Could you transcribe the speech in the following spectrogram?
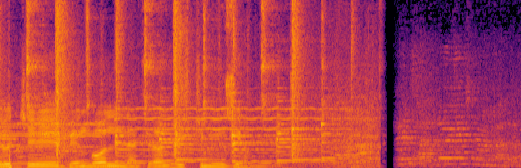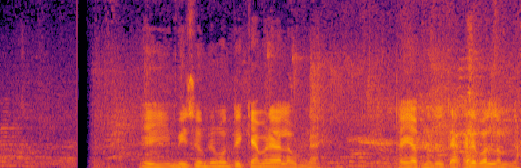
এটি হচ্ছে বেঙ্গল ন্যাচারাল হিস্ট্রি মিউজিয়াম। এই মিউজিয়ামটার মধ্যে ক্যামেরা অ্যালাউড নয় তাই আপনাদের দেখাতে পারলাম না।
